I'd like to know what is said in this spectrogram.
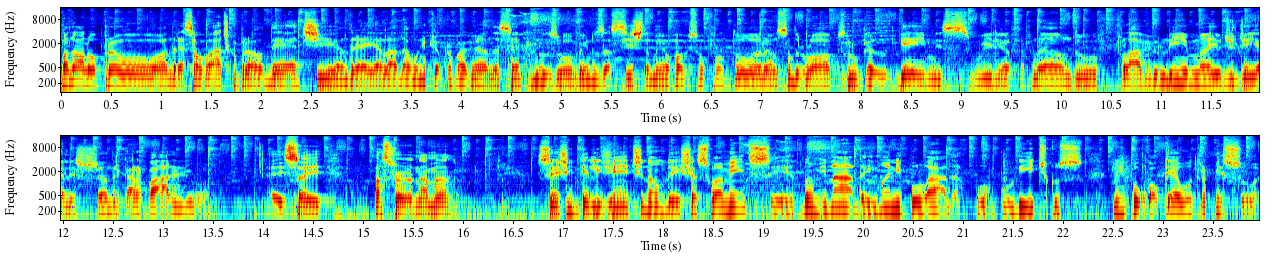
Mandar um alô pro André Salvático, pra Aldete, Andréia lá da Única Propaganda, sempre nos ouvem, nos assiste também o Robson Fontoura, o Sandro Lopes, Lucas Games, William Fernando, Flávio Lima e o DJ Alexandre Carvalho. É isso aí. Pastor Naman. Seja inteligente, não deixe a sua mente ser dominada e manipulada por políticos nem por qualquer outra pessoa.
